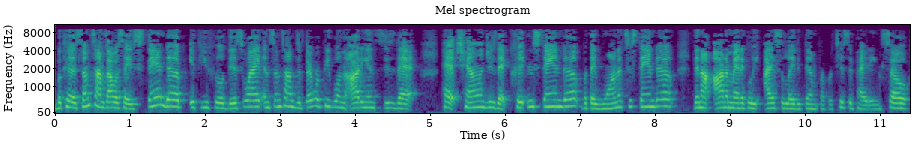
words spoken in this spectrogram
because sometimes I would say stand up if you feel this way. And sometimes if there were people in the audiences that had challenges that couldn't stand up, but they wanted to stand up, then I automatically isolated them from participating. So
